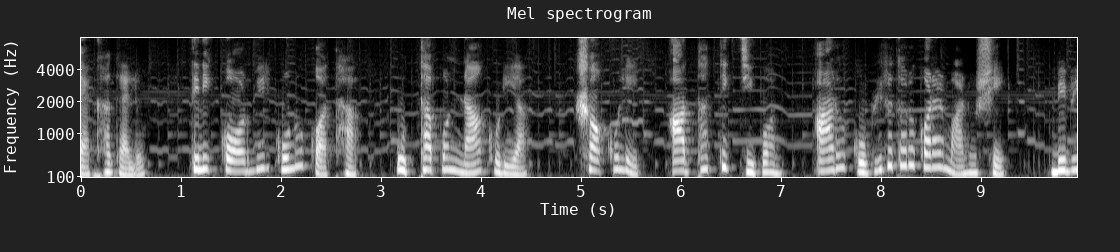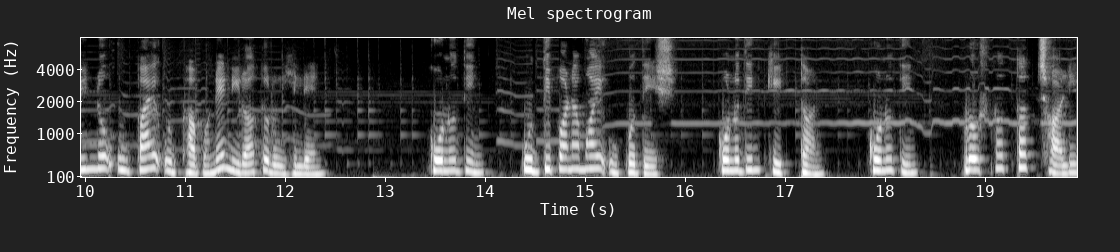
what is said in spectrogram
দেখা গেল। তিনি কর্মের কোনো কথা উত্থাপন না করিয়া সকলের আধ্যাত্মিক জীবন আরও গভীরতর করার মানুষে বিভিন্ন উপায় উদ্ভাবনে নিরত রহিলেন। কোনোদিন উদ্দীপনাময় উপদেশ, কোনোদিন কীর্তন, কোনোদিন প্রশ্নোত্তর ছলে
